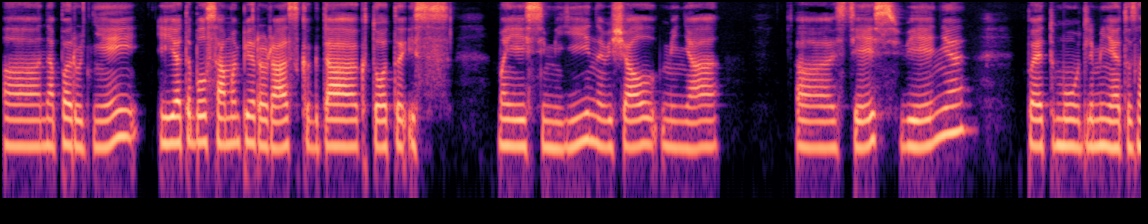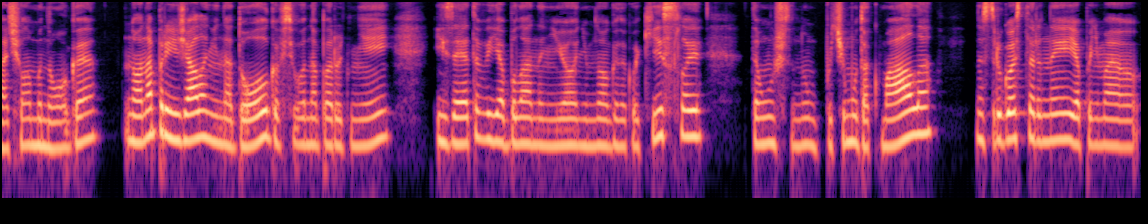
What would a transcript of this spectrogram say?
а, на пару дней. И это был самый первый раз, когда кто-то из моей семьи навещал меня а, здесь, в Вене поэтому для меня это значило многое. Но она приезжала ненадолго, всего на пару дней, из-за этого я была на нее немного такой кислой, потому что, ну, почему так мало? Но с другой стороны, я понимаю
